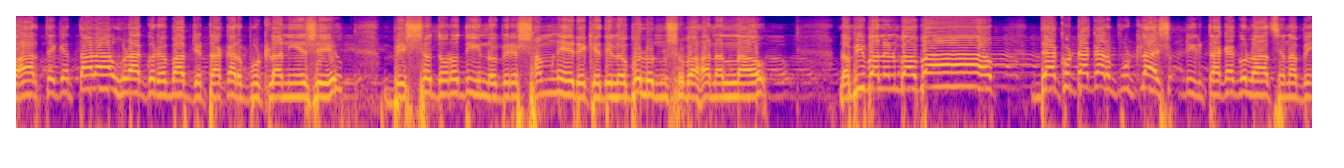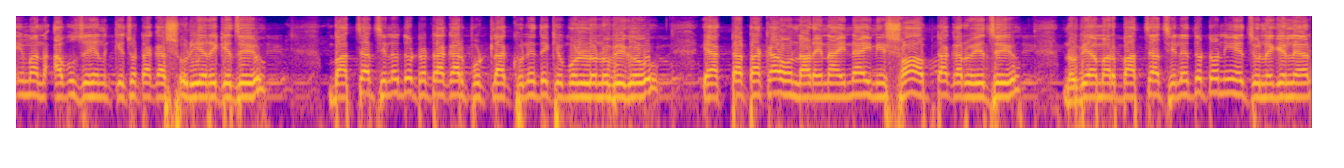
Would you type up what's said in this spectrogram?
ঘর থেকে তাড়াহুড়া করে বাপ যে টাকার পোটলা নিয়ে এসে বিশ্ব দরদি নবীর সামনে রেখে দিল। বলুন সুবাহান আল্লাহ নবী বলেন, বাবা, দেখো টাকার পুটলায় সঠিক টাকাগুলো আছে না। বেইমান আবু জেহেল কিছু টাকা সরিয়ে রেখেছে। বাচ্চা ছেলে দুটো টাকার পোটলা খুলে দেখে বলল, নবী গো, একটা টাকাও নাড়ে নাই, নাইনি, সব টাকা রয়েছে। নবী আমার বাচ্চা ছেলে দুটো নিয়ে চলে গেলেন।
